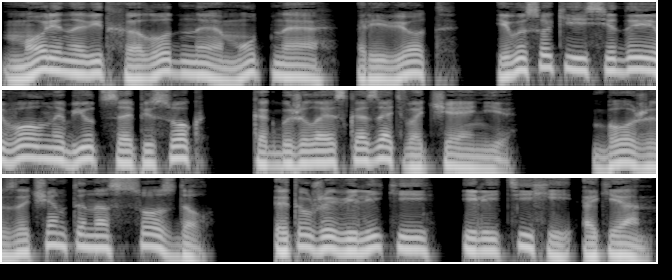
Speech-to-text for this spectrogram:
Море на вид холодное, мутное, ревет, и высокие седые волны бьются о песок, как бы желая сказать в отчаянии. «Боже, зачем ты нас создал? Это уже великий или тихий океан».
